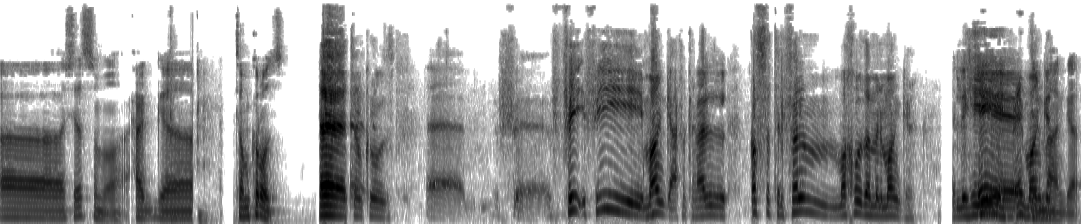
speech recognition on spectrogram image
آه شو اسمه؟ حق آه توم كروز. إيه توم كروز. آه في في مانجا على فكرة قصة الفيلم ماخوذة من مانجا؟ اللي هي إيه مانجا. المانجا.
